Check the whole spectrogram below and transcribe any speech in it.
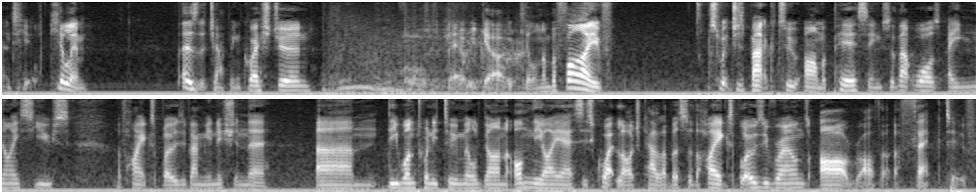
and he'll kill him. There's the chap in question. There we go. Kill number five. Switches back to armor piercing, so that was a nice use of high explosive ammunition there. Um, the 122mm gun on the IS is quite large caliber, so the high explosive rounds are rather effective.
